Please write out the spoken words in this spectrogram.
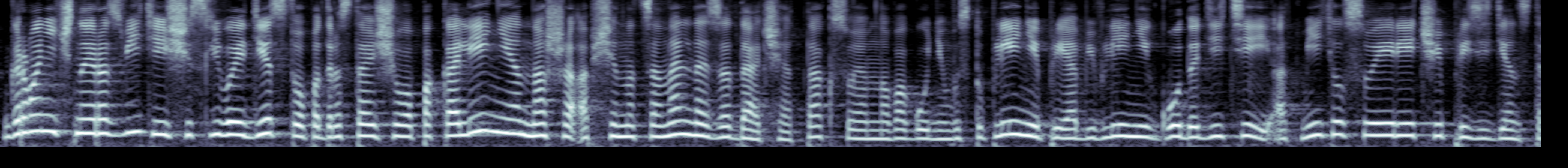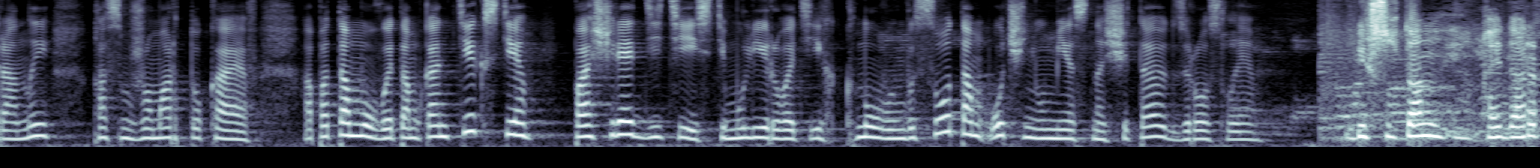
Гармоничное развитие и счастливое детство подрастающего поколения – наша общенациональная задача. Так в своем новогоднем выступлении при объявлении Года детей отметил в своей речи президент страны Касымжомар Токаев. А потому в этом контексте поощрять детей, стимулировать их к новым высотам очень уместно, считают взрослые. Бексултан Кайдаров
